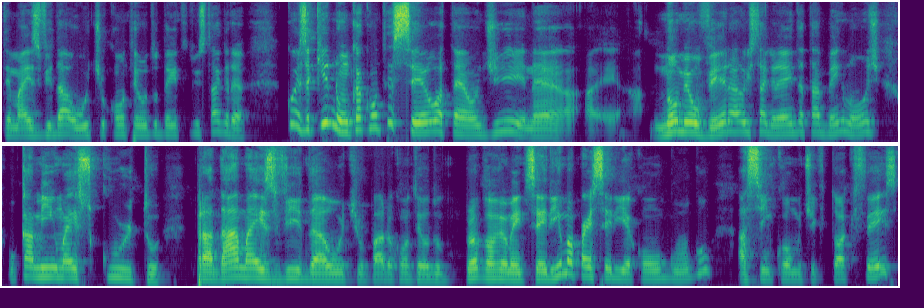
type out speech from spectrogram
ter mais vida útil o conteúdo dentro do Instagram. Coisa que nunca aconteceu até onde, né? É, no meu ver, o Instagram ainda está bem longe. O caminho mais curto para dar mais vida útil para o conteúdo provavelmente seria uma parceria com o Google, assim como o TikTok fez,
